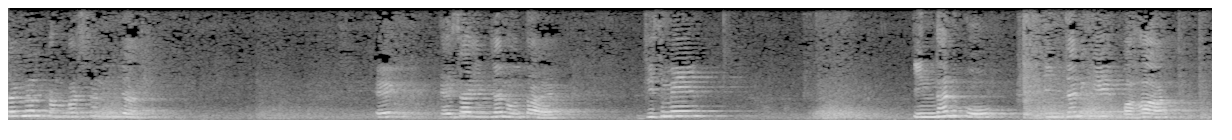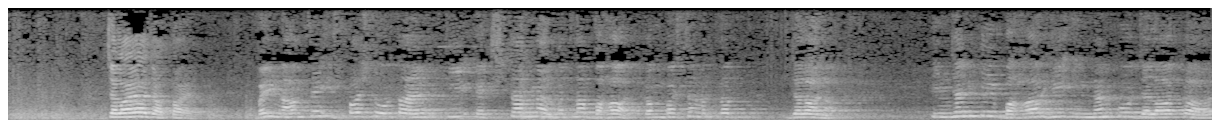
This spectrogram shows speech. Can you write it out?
एक्सटर्नल कंबेशन इंजन एक ऐसा इंजन होता है जिसमें ईंधन को इंजन के बाहर चलाया जाता है। भाई, नाम से स्पष्ट होता है कि एक्सटर्नल मतलब बाहर कंबस्टन मतलब जलाना। इंजन के बाहर ही ईंधन को जलाकर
